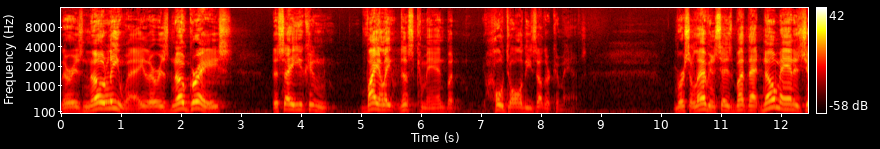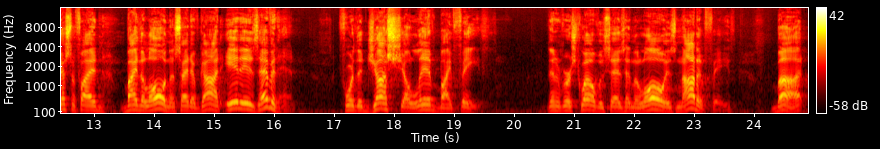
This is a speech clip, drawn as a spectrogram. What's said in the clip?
There is no leeway, there is no grace to say you can violate this command, but hold to all these other commands. Verse 11 says, But that no man is justified by the law in the sight of God, it is evident, for the just shall live by faith. Then in verse 12 it says, And the law is not of faith, but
